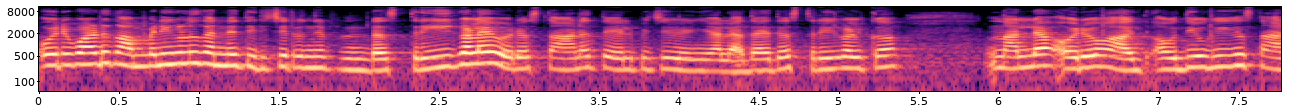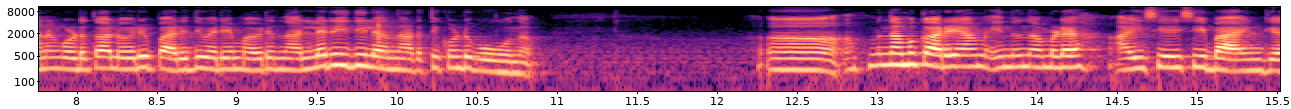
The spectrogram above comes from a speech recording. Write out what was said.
ഒരുപാട് കമ്പനികൾ തന്നെ തിരിച്ചറിഞ്ഞിട്ടുണ്ട് സ്ത്രീകളെ ഒരു സ്ഥാനത്ത് ഏൽപ്പിച്ചു കഴിഞ്ഞാൽ അതായത് സ്ത്രീകൾക്ക് നല്ല ഒരു ഔദ്യോഗിക സ്ഥാനം കൊടുത്താൽ ഒരു പരിധി വരെയും അവർ നല്ല രീതിയിലാണ് നടത്തിക്കൊണ്ട് പോകുന്നത് ആഹ് നമുക്കറിയാം ഇന്ന് നമ്മുടെ I C I C bank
